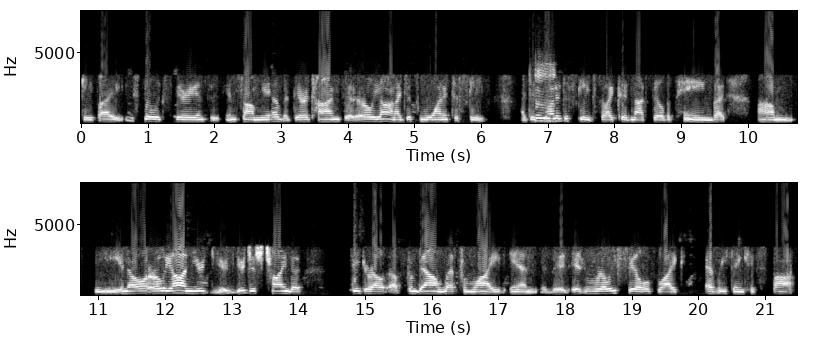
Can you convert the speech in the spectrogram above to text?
sleep. I still experience insomnia, but there are times that early on I just wanted to sleep. I just mm. wanted to sleep so I could not feel the pain. But um, you know, early on you're you're you're just trying to figure out up from down, left from right, and it, it really feels like everything has stopped.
